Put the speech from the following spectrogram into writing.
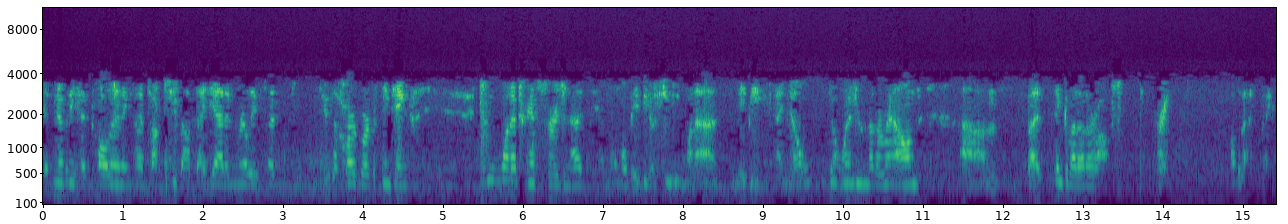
if nobody had called in and kind of talked to you about that yet and really said, do the hard work of thinking, do you want to transfer a genetically abnormal baby or do you want to maybe, I know you don't want to do another round, um, but think about other options. All right. All the best. Bye.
